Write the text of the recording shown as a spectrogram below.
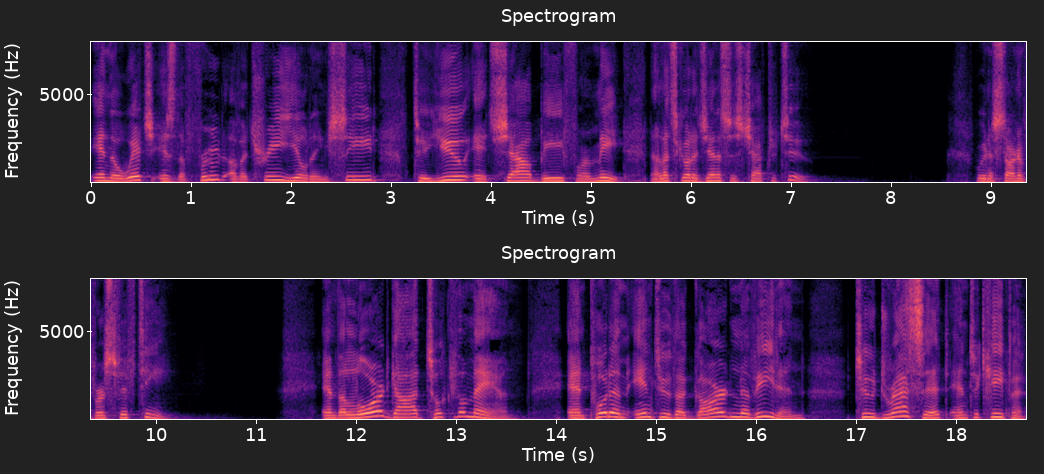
in the which is the fruit of a tree yielding seed. To you it shall be for meat. Now let's go to Genesis chapter 2. We're going to start in verse 15. And the Lord God took the man and put him into the Garden of Eden to dress it and to keep it.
